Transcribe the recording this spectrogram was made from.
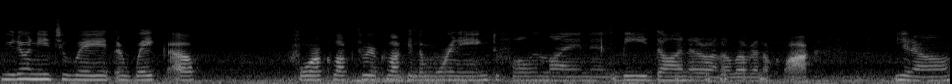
You don't need to wait or wake up four o'clock, three o'clock in the morning to fall in line and be done around eleven o'clock. You know.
